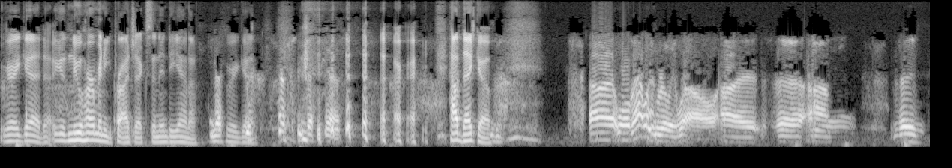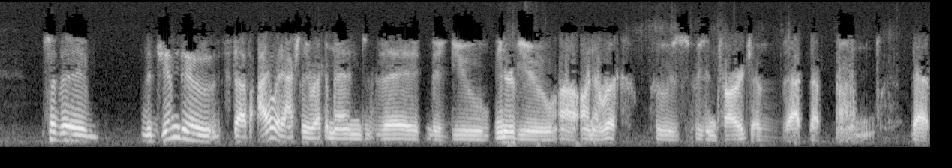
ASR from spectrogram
Very good. New Harmony projects in Indiana. Very good. yes. All right. How'd that go? Uh, well, that went really well. Uh, the um, the so the the Jimdo stuff, I would actually recommend that that you interview uh, Arne Roock, who's who's in charge of that that um, that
